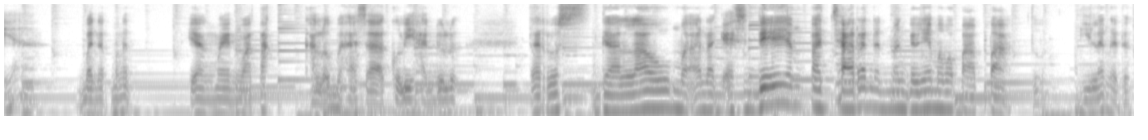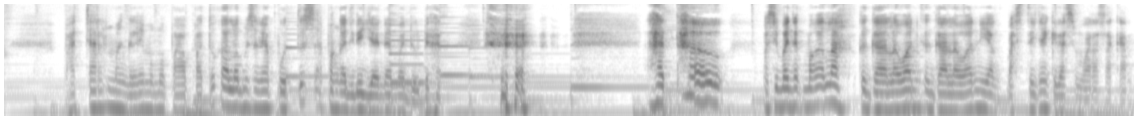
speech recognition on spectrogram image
ya banyak banget yang main watak kalau bahasa kuliah dulu. Terus galau ma anak SD yang pacaran dan manggilnya mama papa. Tuh gila nggak tuh? Pacaran manggilnya mama papa tuh kalau misalnya putus apa nggak jadi janda maduda atau masih banyak banget lah kegalauan-kegalauan yang pastinya kita semua rasakan.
